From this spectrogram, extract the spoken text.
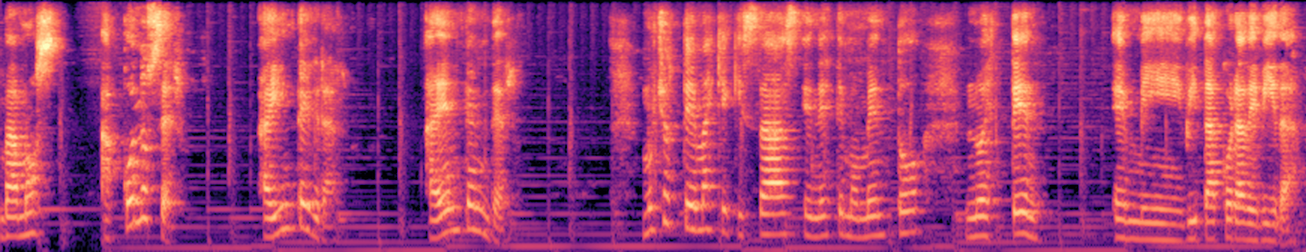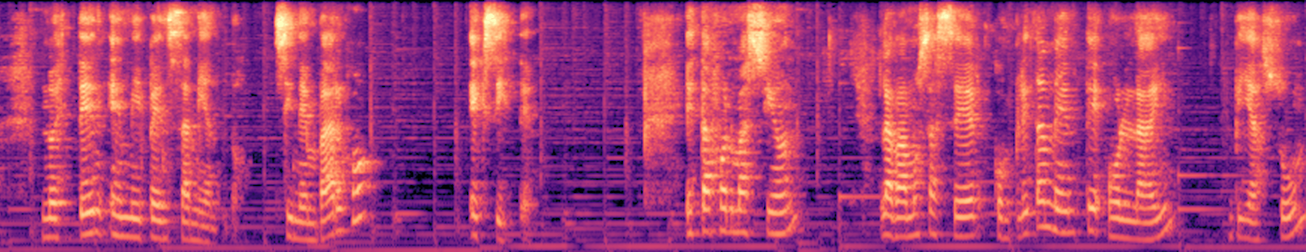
vamos a conocer, a integrar, a entender muchos temas que quizás en este momento no estén en mi bitácora de vida, no estén en mi pensamiento. Sin embargo, existen. Esta formación la vamos a hacer completamente online, vía Zoom,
